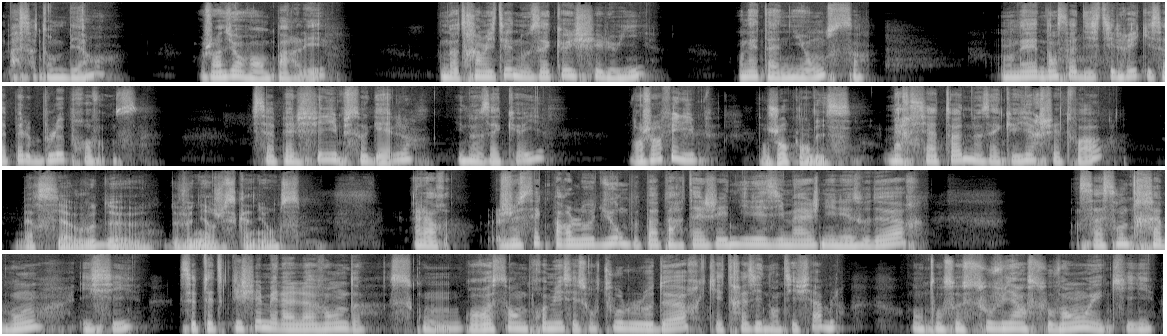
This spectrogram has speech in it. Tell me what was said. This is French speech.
Bah, ça tombe bien. Aujourd'hui, on va en parler. Notre invité nous accueille chez lui. On est à Nyons. On est dans sa distillerie qui s'appelle Bleu Provence. Il s'appelle Philippe Soguel. Il nous accueille. Bonjour Philippe. Bonjour Candice. Merci à toi de nous accueillir chez toi. Merci à vous de, de venir jusqu'à Nyons. Alors, je sais que par l'audio, on ne peut pas partager ni les images ni les odeurs. Ça sent très bon ici. C'est peut-être cliché, mais la lavande, ce qu'on ressent en premier, c'est surtout l'odeur qui est très identifiable, dont on se souvient souvent et qui,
